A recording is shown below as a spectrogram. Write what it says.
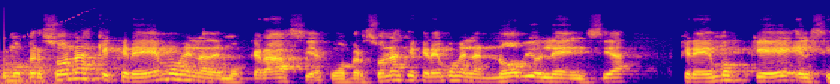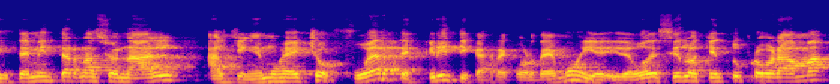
Como personas que creemos en la democracia, como personas que creemos en la no violencia, creemos que el sistema internacional, al quien hemos hecho fuertes críticas, recordemos, y, y debo decirlo aquí en tu programa,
